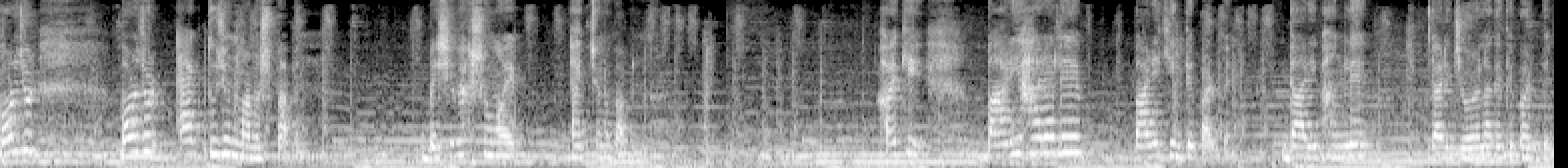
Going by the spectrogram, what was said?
বড়জোর বড়জোর এক দুজন মানুষ পাবেন। বেশিরভাগ সময় একজনও পাবেন না। হয় কি, বাড়ি হারালে বাড়ি কিনতে পারবেন, গাড়ি ভাঙলে গাড়ি জোড়া লাগাতে পারবেন,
